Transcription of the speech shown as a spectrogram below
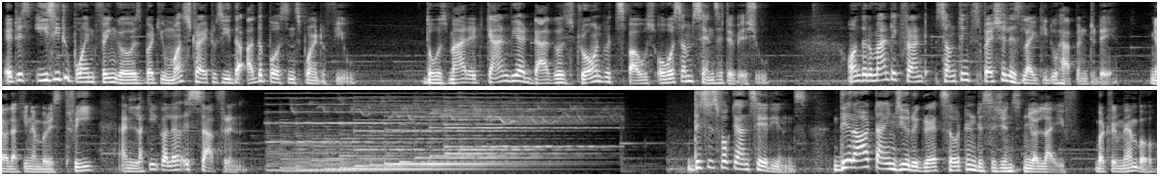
It is easy to point fingers, but you must try to see the other person's point of view. Those married can be at daggers drawn with spouse over some sensitive issue. On the romantic front, something special is likely to happen today. Your lucky number is 3 and lucky color is saffron. This is for Cancerians. There are times you regret certain decisions in your life, but remember,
